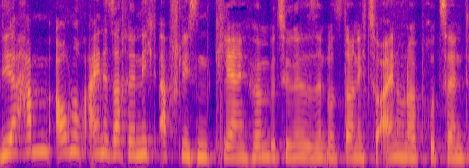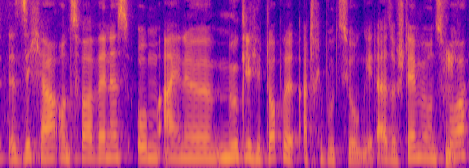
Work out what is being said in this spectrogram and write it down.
Wir haben auch noch eine Sache nicht abschließend klären können, beziehungsweise sind uns da nicht zu 100 Prozent sicher. Und zwar, wenn es um eine mögliche Doppelattribution geht. Also stellen wir uns hm. vor,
